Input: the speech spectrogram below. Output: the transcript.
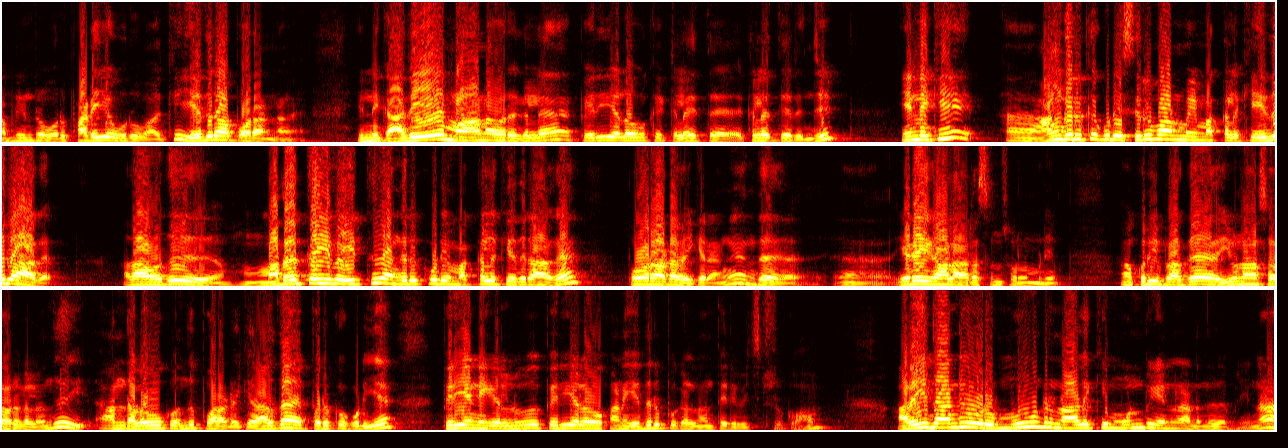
அப்படின்ற ஒரு படையை உருவாக்கி எதிராக போராடினாங்க. இன்றைக்கி அதே மாணவர்களை பெரிய அளவுக்கு கிளைத்த கிளைத்தெறிஞ்சு இன்னைக்கு அங்கே இருக்கக்கூடிய சிறுபான்மை மக்களுக்கு எதிராக அதாவது மதத்தை வைத்து அங்கே இருக்கக்கூடிய மக்களுக்கு எதிராக போராட வைக்கிறாங்க இந்த இடைக்கால அரசுன்னு சொல்ல முடியும். குறிப்பாக யுனாஸ் அவர்கள் வந்து அந்த அளவுக்கு வந்து போராட வைக்கிறார். அதுதான் இப்போ இருக்கக்கூடிய பெரிய நிகழ்வு பெரிய அளவுக்கான எதிர்ப்புகள்லாம் தெரிவிச்சிட்டு இருக்கோம். அதை தாண்டி ஒரு மூன்று நாளைக்கு முன்பு என்ன நடந்தது அப்படின்னா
